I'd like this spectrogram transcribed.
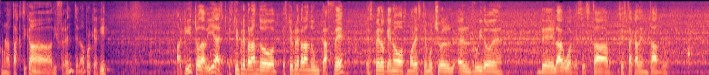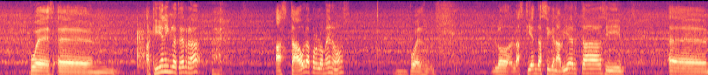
una táctica diferente, ¿no? Porque aquí, aquí todavía estoy preparando, estoy preparando un café. Espero que no os moleste mucho el, ruido del agua que se está, se está calentando. Pues em, aquí en Inglaterra, hasta ahora por lo menos, pues las tiendas siguen abiertas y em,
